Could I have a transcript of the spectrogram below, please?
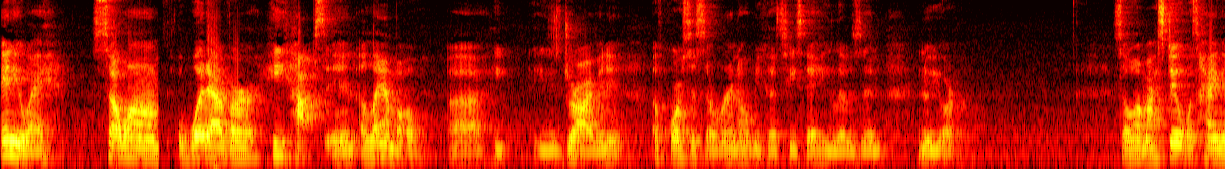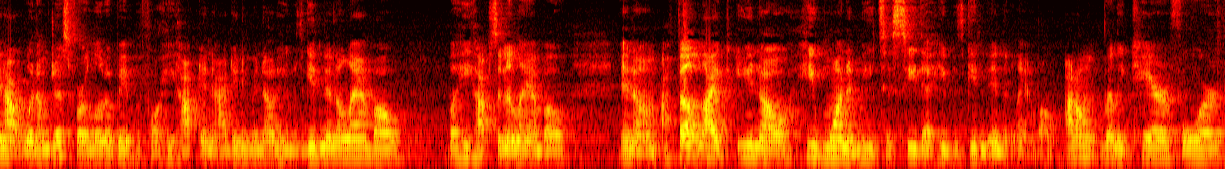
anyway so um whatever he hops in a lambo uh he he's driving it of course it's a rental because he said he lives in new york so um, I still was hanging out with him just for a little bit before he hopped in. I didn't even know that he was getting in a Lambo, but he hops in a Lambo. And um, I felt like, you know, he wanted me to see that he was getting in the Lambo. I don't really care for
